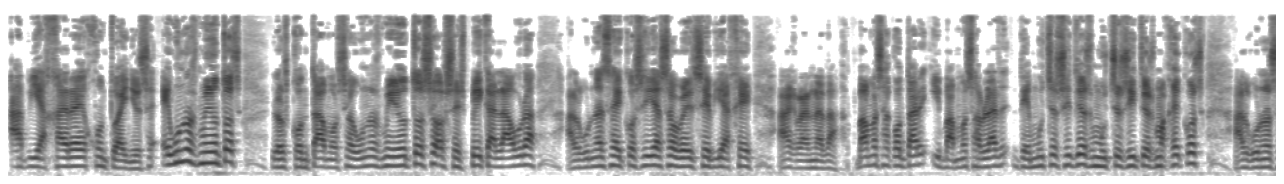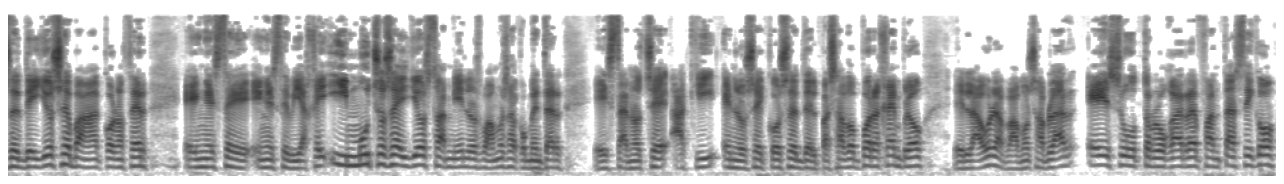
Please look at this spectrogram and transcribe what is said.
a viajar eh, junto a ellos. En unos minutos los contamos, en unos minutos os explica Laura algunas eh, cosillas sobre ese viaje a Granada. Vamos a contar y vamos a hablar de muchos sitios, muchos sitios mágicos. Algunos de ellos se van a conocer en este, en este viaje y muchos de ellos también los vamos a comentar esta noche aquí en los ecos del pasado. Por ejemplo, el ahora vamos a hablar es otro lugar fantástico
